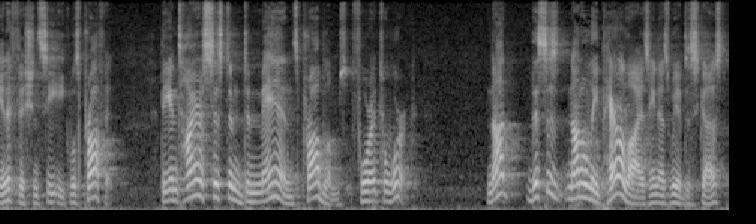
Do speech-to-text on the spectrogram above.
inefficiency equals profit. The entire system demands problems for it to work. Not, this is not only paralyzing, as we have discussed,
